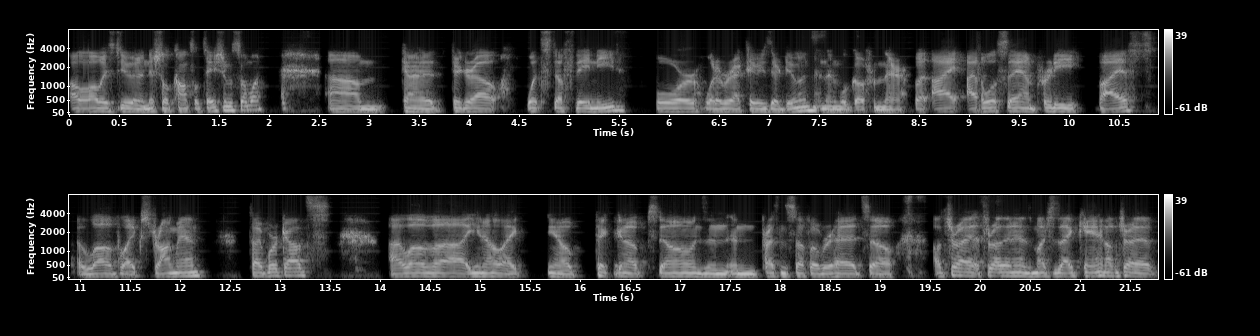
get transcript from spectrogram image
I'll always do an initial consultation with someone, um, kind of figure out what stuff they need for whatever activities they're doing, and then we'll go from there. But I, I will say I'm pretty biased. I love like strongman type workouts. I love, uh, you know, like, you know, picking up stones and, and pressing stuff overhead. So I'll try to throw that in as much as I can. I'll try to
